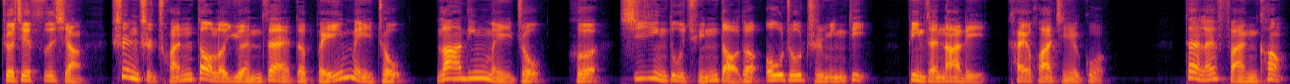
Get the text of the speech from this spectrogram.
这些思想甚至传到了远在的北美洲、拉丁美洲和西印度群岛的欧洲殖民地，并在那里开花结果，带来反抗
